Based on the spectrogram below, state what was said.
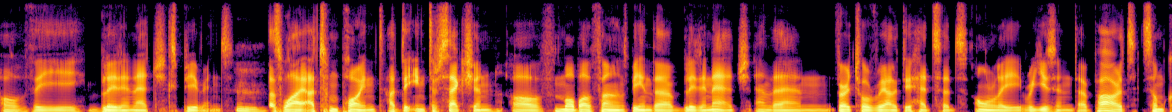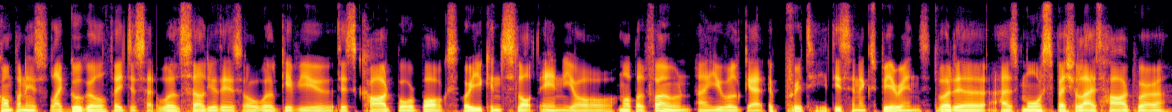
of the bleeding edge experience. Mm. That's why at some point at the intersection of mobile phones being the bleeding edge and then virtual reality headsets only reusing their parts, some companies like Google, they just said, we'll sell you this or we'll give you this cardboard box where you can slot in your mobile phone and you will get a pretty decent experience. But uh, as more specialized hardware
